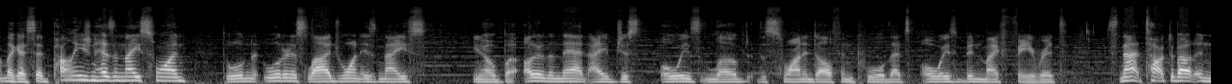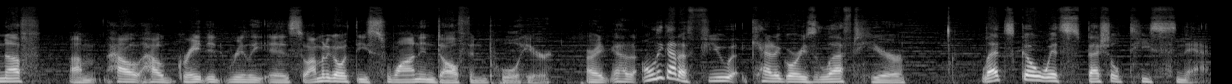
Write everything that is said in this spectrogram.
Like I said, Polynesian has a nice one. The Wilderness Lodge one is nice, you know, but other than that, I've just always loved the Swan and Dolphin pool. That's always been my favorite. It's not talked about enough um, how how great it really is. So I'm gonna go with the Swan and Dolphin pool here. All right, only got a few categories left here. Let's go with specialty snack.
